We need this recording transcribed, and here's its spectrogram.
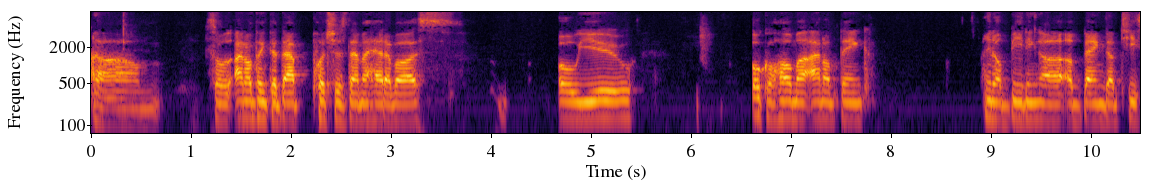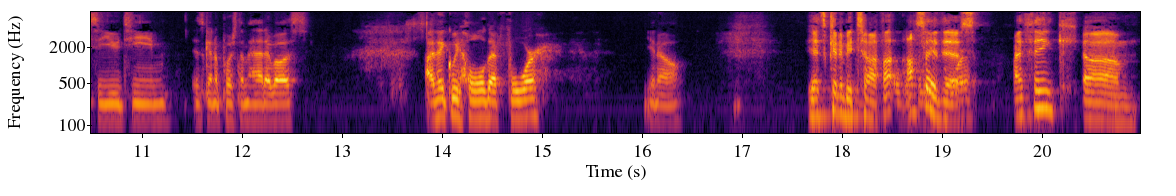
um, so I don't think that that pushes them ahead of us. OU, Oklahoma, I don't think, you know, beating a, a banged up TCU team is going to push them ahead of us. I think we hold at four. You know, it's going to be tough. I, will say this: I think um,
